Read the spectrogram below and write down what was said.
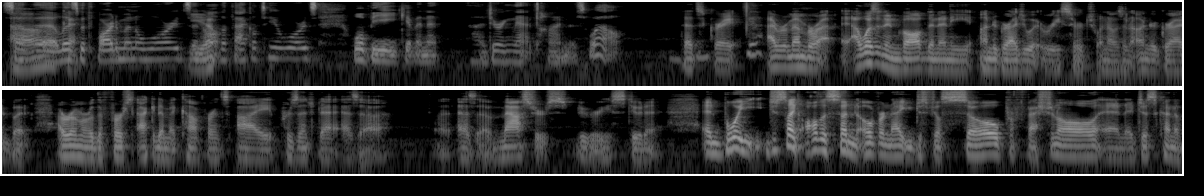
So Oh, the okay. Elizabeth Vardaman Awards and Yep. all the faculty awards will be given at, uh, during that time as well. That's great. Yeah. I remember I, I wasn't involved in any undergraduate research when I was an undergrad, but I remember the first academic conference I presented at as a as a master's degree student. And boy, just like all of a sudden overnight you just feel so professional and it just kind of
